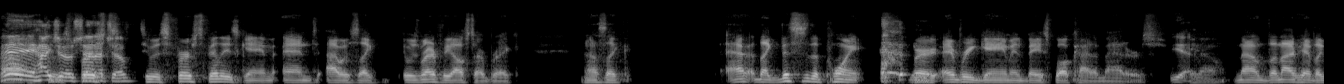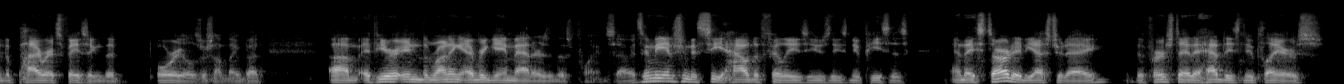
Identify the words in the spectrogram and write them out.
Hey, uh, hi, Joe. Shout out, Joe. To his first Phillies game, and I was like, it was right after the All Star break, and I was like, like this is the point where every game in baseball kind of matters. Yeah. you know. Now the night we have like the Pirates facing the Orioles or something, but um, if you're in the running, every game matters at this point. So it's going to be interesting to see how the Phillies use these new pieces. And they started yesterday, the first day they had these new players,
